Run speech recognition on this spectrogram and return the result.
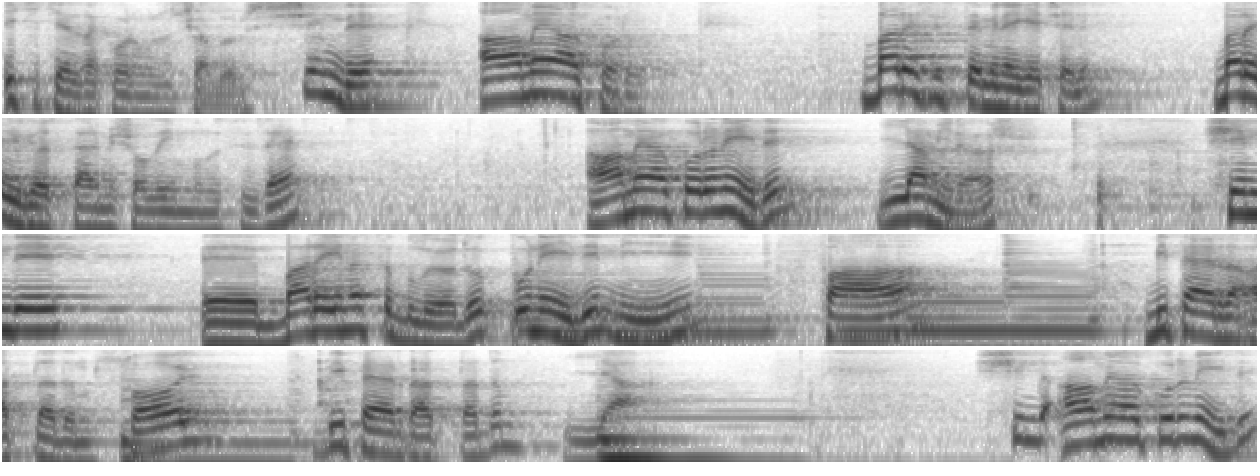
iki kez akorumuzu çalıyoruz. Şimdi AM akoru. Bare sistemine geçelim. Bare'yi göstermiş olayım bunu size. AM akoru neydi? La minör. Şimdi e, bareyi nasıl buluyorduk? Bu neydi? Mi, fa, bir perde atladım sol, bir perde atladım la. Şimdi AM akoru neydi?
